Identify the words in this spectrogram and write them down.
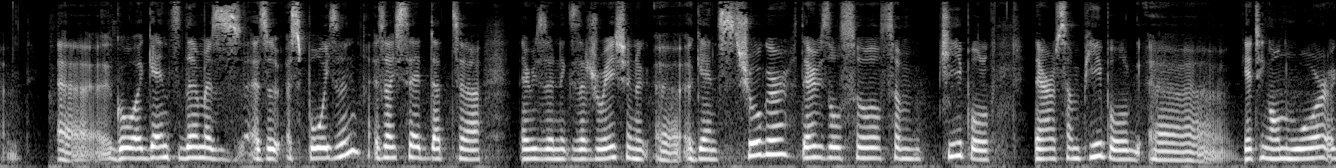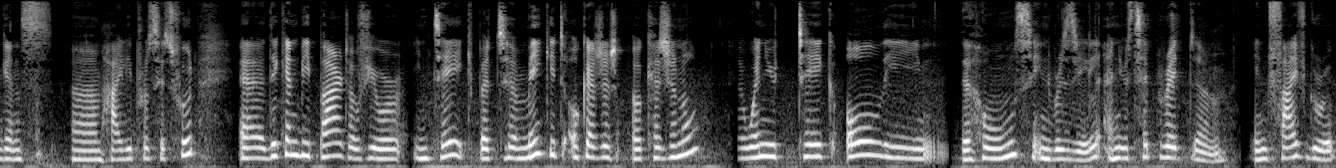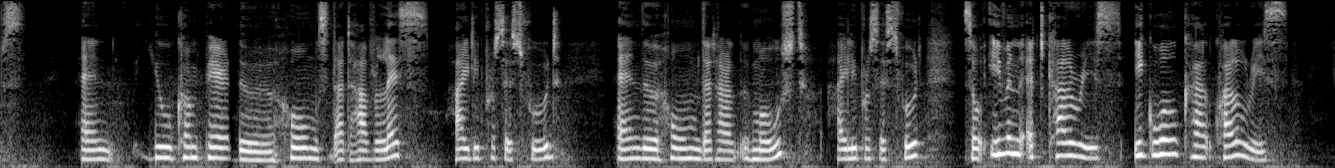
uh, go against them as as, a, as poison. As I said, that uh, there is an exaggeration uh, against sugar. There is also some people there are some people uh, getting on war against um, highly processed food. Uh, they can be part of your intake, but uh, make it occasion- occasional. When you take all the the homes in Brazil and you separate them in five groups, and you compare the homes that have less highly processed food and the home that are the most highly processed food. So even at calories, equal cal- calories,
